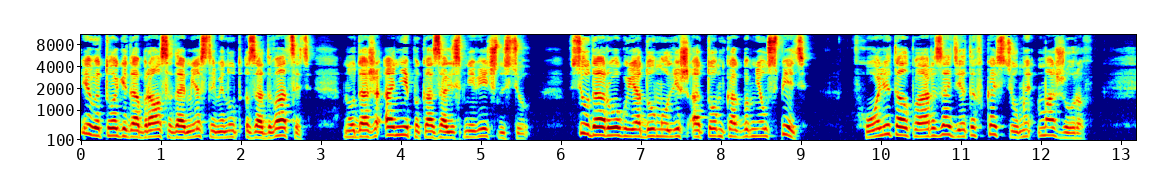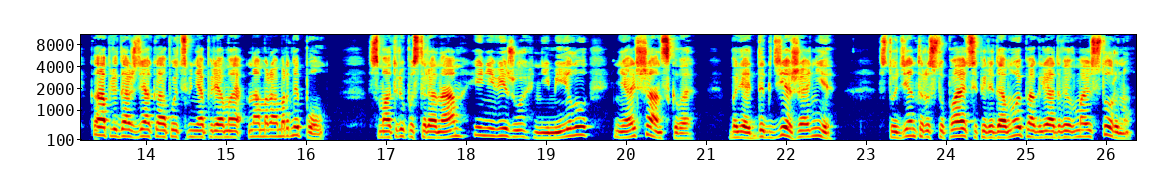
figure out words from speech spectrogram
и в итоге добрался до места минут за двадцать, но даже они показались мне вечностью. Всю дорогу я думал лишь о том, как бы мне успеть. В холле толпа разодетых в костюмы мажоров. Капли дождя капают с меня прямо на мраморный пол. Смотрю по сторонам и не вижу ни Милу, ни Альшанского. Блядь, да где же они? Студенты расступаются передо мной, поглядывая в мою сторону.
